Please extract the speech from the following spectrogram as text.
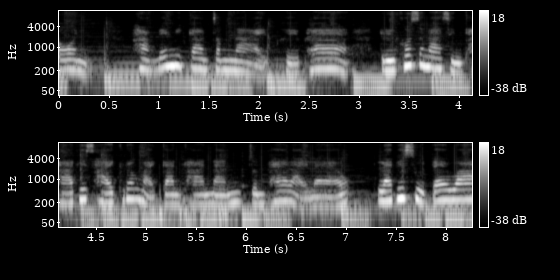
ต้น หากได้มีการจำหน่าย เผยแพร่ หรือโฆษณาสินค้าที่ใช้เครื่องหมายการค้านั้นจนแพร่หลายแล้ว และพิสูจน์ได้ว่า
